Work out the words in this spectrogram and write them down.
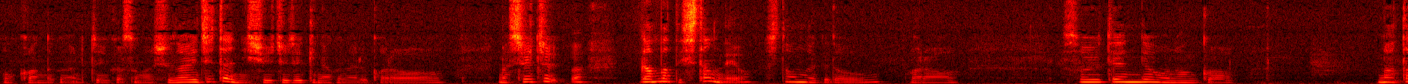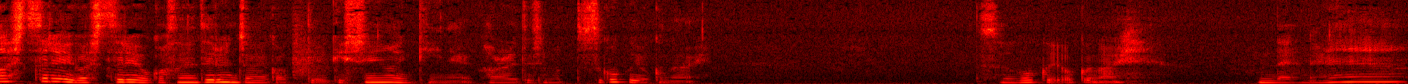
分かんなくなるというかその取材自体に集中できなくなるから、まあ、集中あ頑張ってしたんだよ。したんだけどからそういう点でもなんかまた失礼が失礼を重ねてるんじゃないかっていう疑心暗鬼にね駆られてしまってすごく良くない。すごく良くない。んだよね。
